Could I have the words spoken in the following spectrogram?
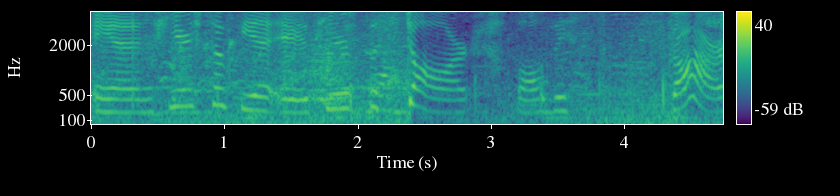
and here Sophia is. Here's the star of all this Star.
